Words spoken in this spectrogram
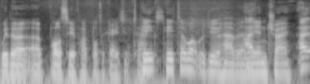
with a, a policy of hypothecated tax. Peter, what would you have in I, the in tray? I,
